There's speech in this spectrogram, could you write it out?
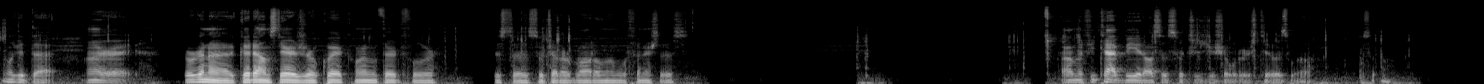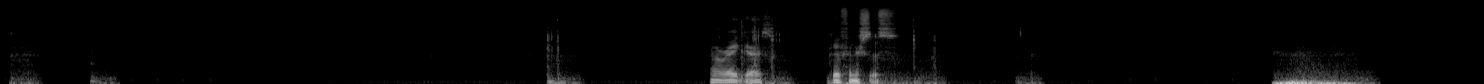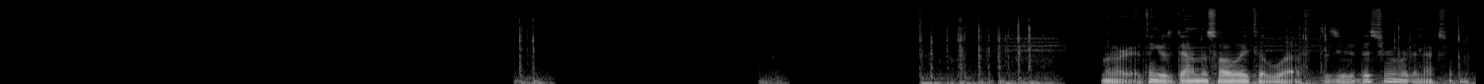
Look at that. Alright. We're gonna go downstairs real quick. We're on the third floor. Just to switch out our bottle and we'll finish this. Um, if you tap V, it also switches your shoulders too as well. So. Alright guys. Go finish this. Alright, I think it was down this hallway to the left. Is either this room or the next one.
